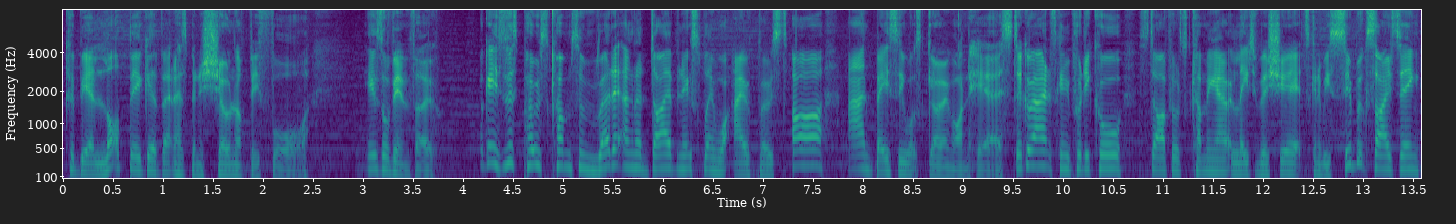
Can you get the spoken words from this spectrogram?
could be a lot bigger than has been shown off before. Here's all the info. Okay, so this post comes from Reddit. I'm going to dive and explain what outposts are and basically what's going on here. Stick around, it's going to be pretty cool. Starfield's coming out later this year. It's going to be super exciting.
